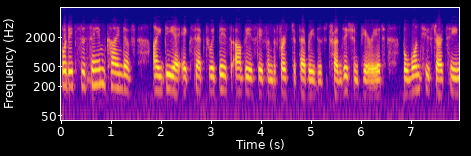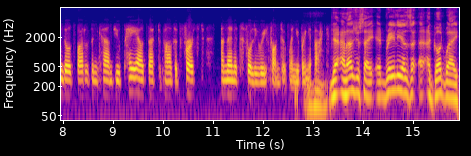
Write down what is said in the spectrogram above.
But it's the same kind of idea, except with this, obviously, from the 1st of February, there's a transition period. But once you start seeing those bottles and cans, you pay out that deposit first and then it's fully refunded when you bring it back. Yeah, and as you say, it really is a, a good way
